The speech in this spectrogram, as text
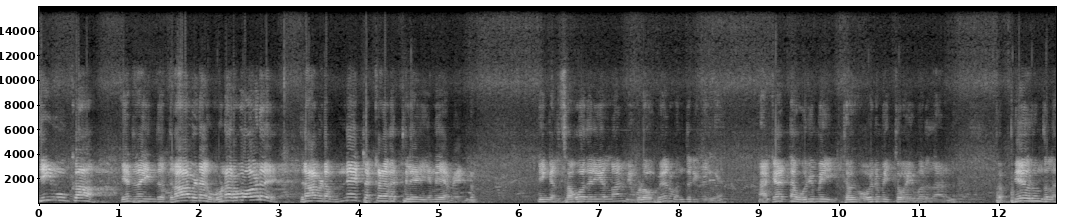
திமுக என்ற இந்த திராவிட உணர்வோடு திராவிட முன்னேற்றக் கழகத்திலே இணைய வேண்டும். நீங்கள் சகோதரியெல்லாம் இவ்வளோ பேர் வந்திருக்கீங்க. நான் கேட்டேன் உரிமை உரிமை தொகை வருதான்னு. இப்போ பேருந்தில்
